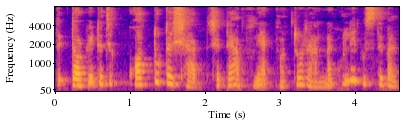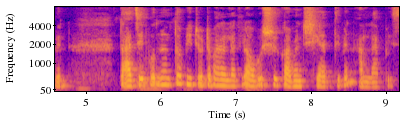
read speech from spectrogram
তো তরকারিটা যে কতটা স্বাদ সেটা আপনি একমাত্র রান্না করলেই বুঝতে পারবেন। তো আজ এই পর্যন্ত ভিডিওটা ভালো লাগলে অবশ্যই কমেন্ট শেয়ার দিবেন। আল্লাহ হাফিজ।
